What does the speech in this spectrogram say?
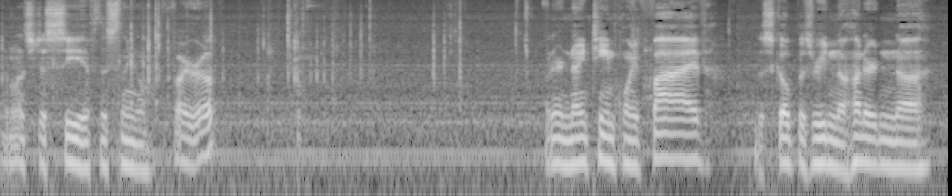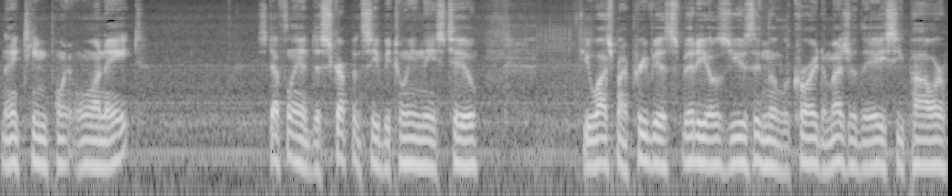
And let's just see if this thing will fire up. 119.5. The scope is reading 119.18. Uh, it's definitely a discrepancy between these two. If you watch my previous videos using the LeCroy to measure the AC power,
